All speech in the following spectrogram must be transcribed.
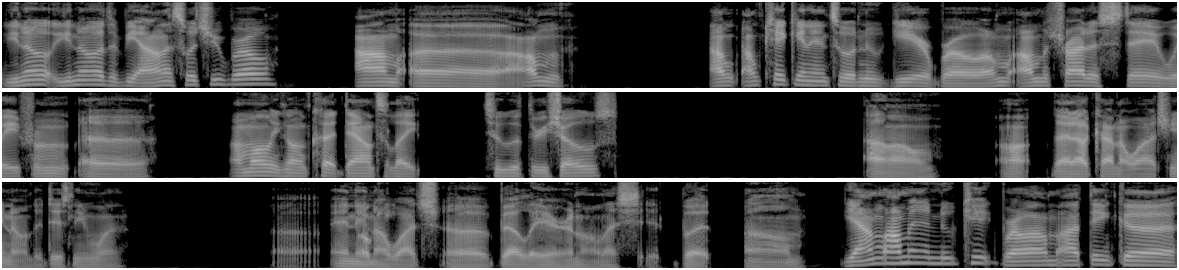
you know, you know, to be honest with you, bro, I'm uh, I'm, I'm, I'm kicking into a new gear, bro. I'm, I'm gonna try to stay away from uh, I'm only gonna cut down to like two or three shows. Um, uh, that I kind of watch, you know, the Disney one. Uh, and then I watch uh Bel Air and all that shit. But um, yeah, I'm I'm in a new kick, bro. I'm, I think uh,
